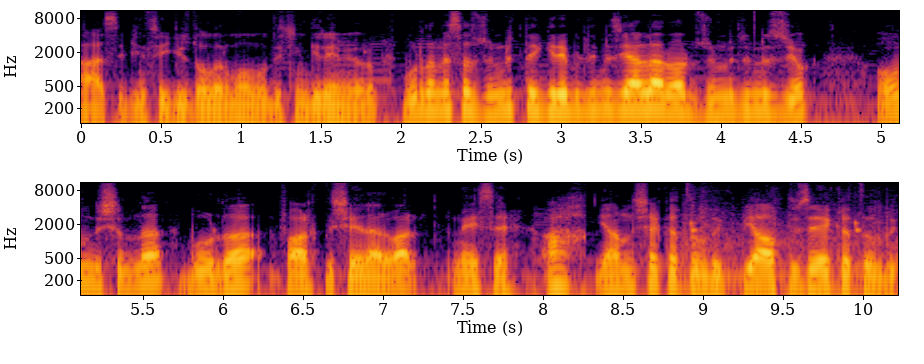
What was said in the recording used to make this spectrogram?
Asi 1800 dolarım olmadığı için giremiyorum. Burada mesela zümrütle girebildiğimiz yerler var. Zümrütümüz yok. Onun dışında burada farklı şeyler var. Neyse. Ah yanlışa katıldık. Bir alt düzeye katıldık.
